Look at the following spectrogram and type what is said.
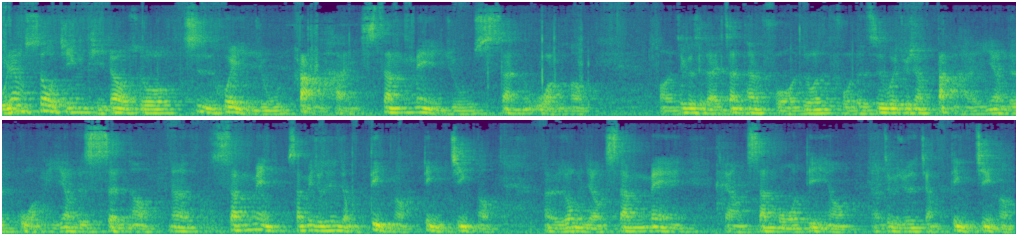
无量寿经提到说，智慧如大海，三昧如山王哦。啊，这个是来赞叹佛，说佛的智慧就像大海一样的广，一样的深哦。那三昧，三昧就是一种定哦，定境哦。那如果我们讲三昧，讲三摩地哦，那这个就是讲定境哦。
